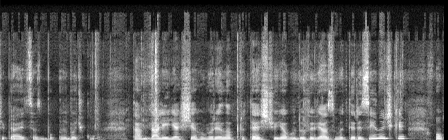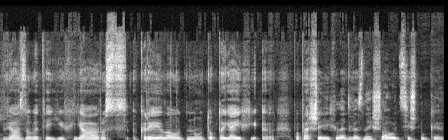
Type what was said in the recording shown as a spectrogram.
чіпляються з бочку. Так, далі я ще говорила про те, що я буду вив'язувати резиночки, обв'язувати їх. Я розкрила одну. Тобто я їх, е, по-перше, їх ледве знайшла, оці штуки.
